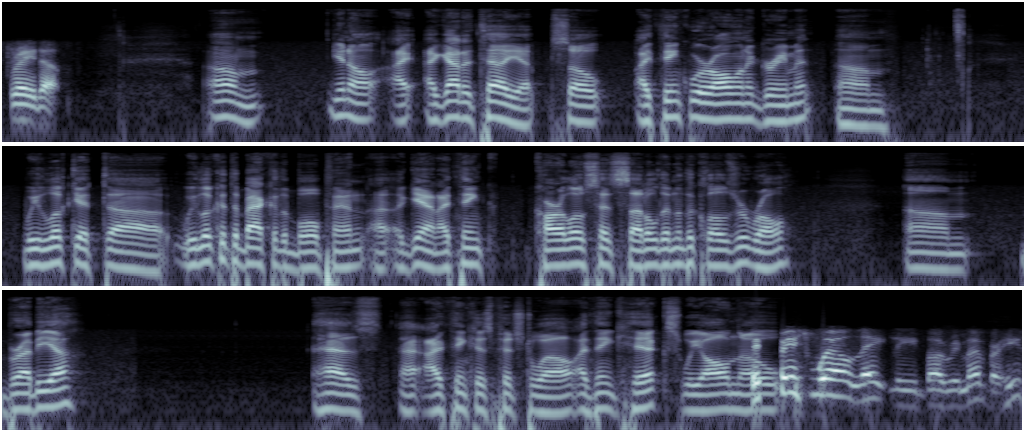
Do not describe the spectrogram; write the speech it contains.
straight up. Um, you know, I, I got to tell you. So I think we're all in agreement. Um, we look at uh, we look at the back of the bullpen uh, again. I think Carlos has settled into the closer role. Um, Brebbia has, I think, has pitched well. I think Hicks. We all know. He's pitched well lately, but remember he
